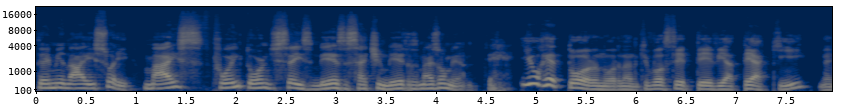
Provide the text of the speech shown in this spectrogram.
terminar isso aí. Mas foi em torno de seis meses, sete meses, mais ou menos. E o retorno, Orlando, que você teve até aqui, né,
